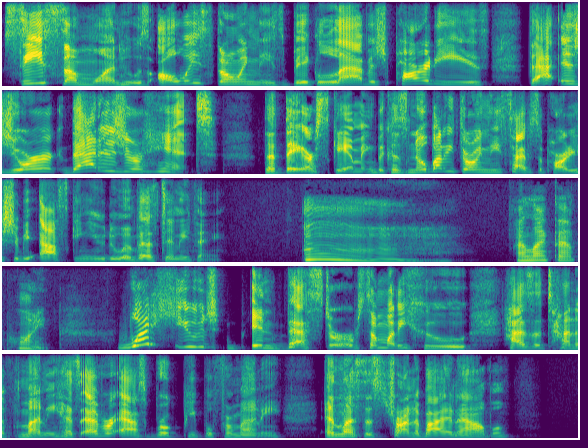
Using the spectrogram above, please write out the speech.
see someone who's always throwing these big lavish parties, that is your that is your hint that they are scamming because nobody throwing these types of parties should be asking you to invest anything. Mm, I like that point. What huge investor or somebody who has a ton of money has ever asked broke people for money unless it's trying to buy an album?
